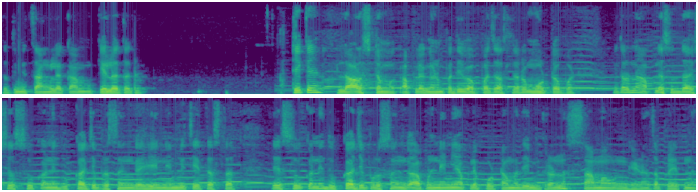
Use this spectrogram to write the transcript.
तर तुम्ही चांगलं काम केलं तर ठीक आहे लार्ज स्टमक. आपल्या गणपती बाप्पाचं असलेलं मोठं पण. मित्रांनो आपल्यासुद्धा असे सुख आणि दुःखाचे प्रसंग हे नेहमीच येत असतात. हे सुख आणि दुःखाचे प्रसंग आपण नेहमी आपल्या पोटामध्ये मित्रांनो सामावून घेण्याचा प्रयत्न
